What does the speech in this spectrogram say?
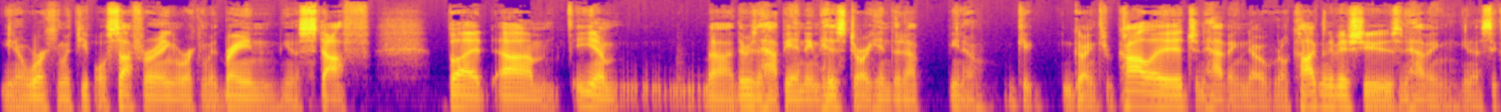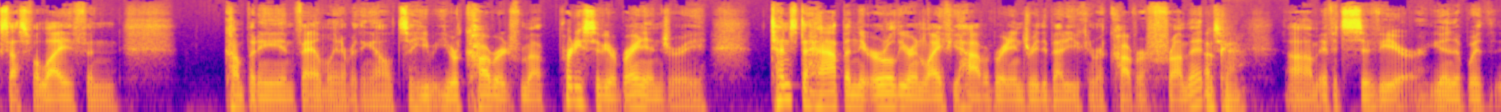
you know working with people suffering, working with brain you know stuff. But um, you know, uh, there was a happy ending in his story. He ended up you know get, going through college and having no real cognitive issues and having you know a successful life and company and family and everything else. So he, he recovered from a pretty severe brain injury. Tends to happen the earlier in life you have a brain injury, the better you can recover from it. Okay. Um, if it's severe, you end up with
